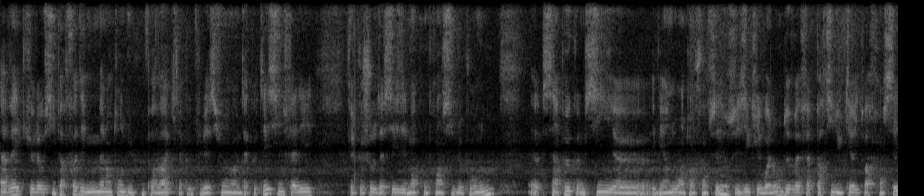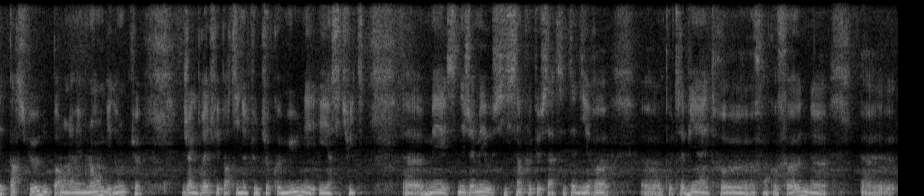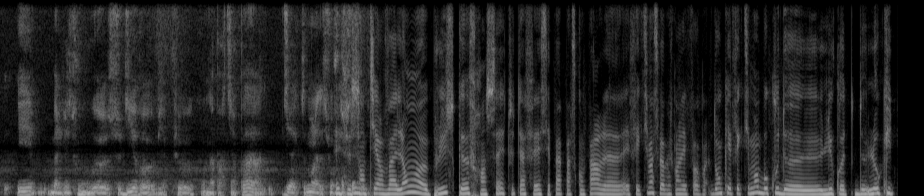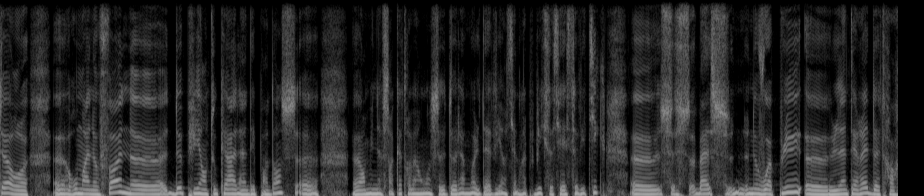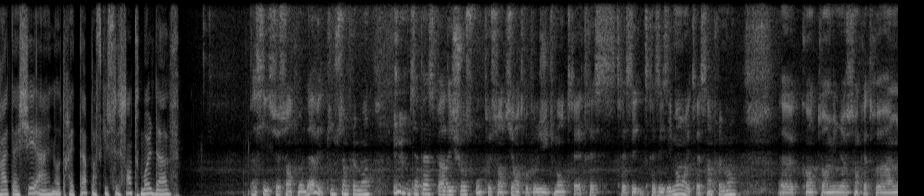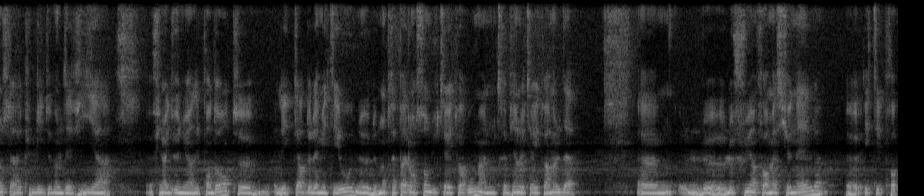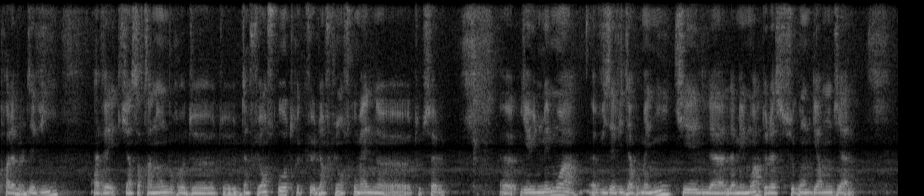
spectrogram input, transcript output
avec là aussi parfois des malentendus. On peut avoir avec la population d'à côté. S'il fallait quelque chose d'assez aisément compréhensible pour nous, c'est un peu comme si, eh bien nous en tant que Français, on se disait que les Wallons devraient faire partie du territoire français parce que nous parlons la même langue et donc Jacques Brel fait partie de notre culture commune et ainsi de suite. Euh, mais ce n'est jamais aussi simple que ça. C'est-à-dire, euh, euh, on peut très bien être francophone euh, et malgré tout euh, se dire euh, bien que qu'on n'appartient pas directement à la nation française. Et se sentir valent plus que français, tout à fait. C'est pas parce qu'on parle effectivement, c'est pas parce qu'on est fort. Donc effectivement, beaucoup de, de locuteurs roumanophones depuis en tout cas l'indépendance en 1991 de la Moldavie, ancienne République socialiste soviétique, bah, ne voient plus l'intérêt d'être rattachés à un autre État parce qu'ils se sentent moldaves parce qu'ils se sentent moldaves tout simplement, ça passe par des choses qu'on peut sentir anthropologiquement très, très, très, très aisément et très simplement. Euh, quand en 1991 la République de Moldavie a euh, finalement devenue indépendante, euh, les cartes de la météo ne, montraient pas l'ensemble du territoire roumain, elles montraient bien le territoire moldave. Le, flux informationnel était propre à la Moldavie avec un certain nombre d'influences autres que l'influence roumaine euh, toute seule. Euh, il y a une mémoire vis-à-vis de la Roumanie qui est la, mémoire de la Seconde Guerre mondiale,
